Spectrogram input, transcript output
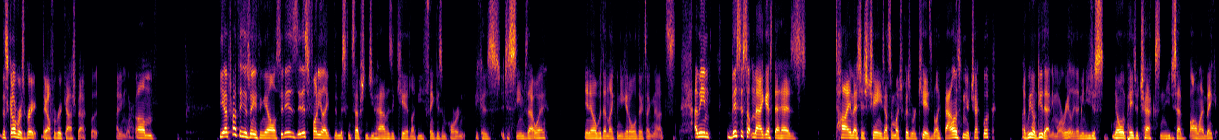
Discover is great. They offer great cash back, but I need more. Um, yeah, I'm trying to think there's anything else. It is, it is funny, like the misconceptions you have as a kid, like you think is important because it just seems that way, you know. But then, like when you get older, it's like, no, it's. I mean, this is something that I guess that has time has just changed, not so much because we're kids, but like balancing your checkbook. Like we don't do that anymore, really. I mean, you just no one pays with checks, and you just have online banking.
